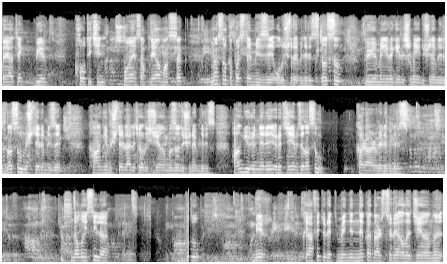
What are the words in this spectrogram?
veya tek bir kot için bunu hesaplayamazsak nasıl kapasitemizi oluşturabiliriz? Nasıl büyümeyi ve gelişmeyi düşünebiliriz? Nasıl müşterimizi, hangi müşterilerle çalışacağımızı düşünebiliriz? Hangi ürünleri üreteceğimize nasıl karar verebiliriz? simple bu bir kıyafet üretmenin ne kadar süre alacağını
